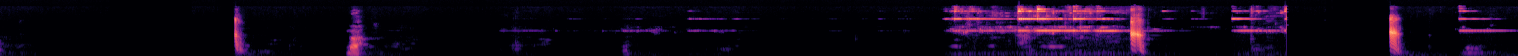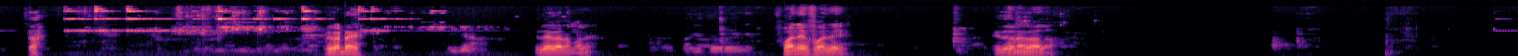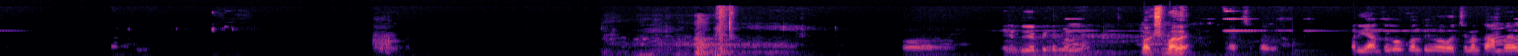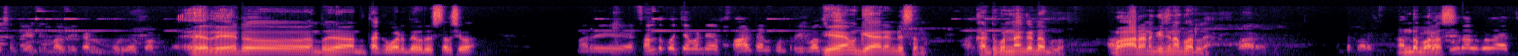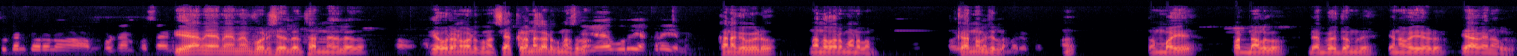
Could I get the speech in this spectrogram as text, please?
దా. ఇదేనా? ఇదే కదా మరి. ఫోన్ చేయి ఫోన్ చేయి. ఇదేనా కాదు. లక్ష పదే లక్ష పది. మరి ఎంతకో కొంతగా వచ్చినంత రేంట్కి మళ్ళీ రిటర్న్ మూడు వేలు రేటు అంత అంత తక్కువ పడితే ఎవరు ఇస్తారు శివ? మరి సంతకు వచ్చామంటే ఫాల్ట్ అనుకుంటారు ఏం గ్యారంటీ ఇస్తాను. కట్టుకున్నాక డబ్బులు. వారానికి ఇచ్చినా పర్లే. అంత వస్తాయని ఏం ఏమేమేం పొడిచేది లేదు తన్నేది లేదు. ఎవరైనా పడుకున్నారు ఎక్కడన్నా ఏమండి కనకవీడు నందవరం మండలం కర్నూలు జిల్లా. తొంభై పద్నాలుగు డెబ్బై తొమ్మిది ఎనభై ఏడు యాభై నాలుగు.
